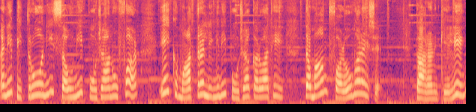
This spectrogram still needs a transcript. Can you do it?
અને પિતૃઓની સૌની પૂજાનું ફળ એકમાત્ર લિંગની પૂજા કરવાથી તમામ ફળો મળે છે. કારણ કે લિંગ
